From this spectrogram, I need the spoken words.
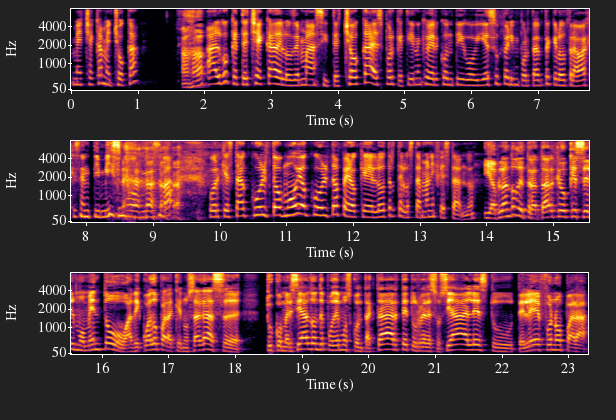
me checa, me choca. Ajá. Algo que te checa de los demás, si te choca es porque tiene que ver contigo y es súper importante que lo trabajes en ti mismo misma, porque está oculto, muy oculto, pero que el otro te lo está manifestando. Y hablando de tratar, creo que es el momento adecuado para que nos hagas eh, tu comercial, donde podemos contactarte, tus redes sociales, tu teléfono para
